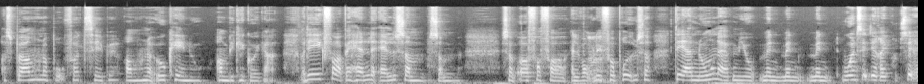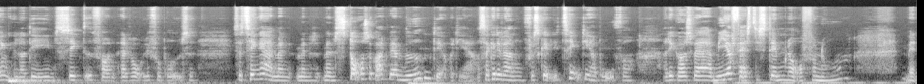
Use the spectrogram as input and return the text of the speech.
Og spørge, om hun har brug for et tæppe. Om hun er okay nu. Om vi kan gå i gang. Og det er ikke for at behandle alle som, som, som offer for alvorlige forbrydelser. Det er nogle af dem jo, men, men, men uanset det er rekruttering, eller det er en sigtet for en alvorlig forbrydelse, så tænker jeg, at man, man, man står så godt ved at møde dem der, hvor de er. Og så kan det være nogle forskellige ting, de har brug for. Og det kan også være mere fast i stemmen over for nogen. Men,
